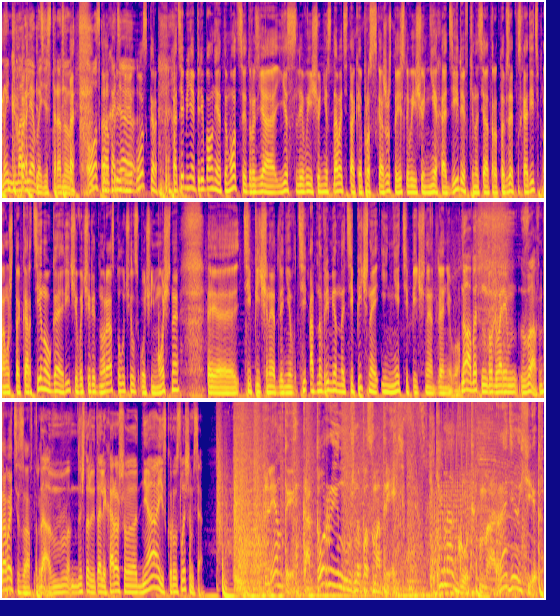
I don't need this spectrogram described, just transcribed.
Мы не могли обойти сторону Оскар, хотя... Оскар, хотя меня переполняют эмоции, друзья. Если вы еще не... Давайте так, я просто скажу, что если вы еще не ходили в кинотеатр, то обязательно сходите, потому что картина у Гая Ричи в очередной раз получилась очень мощная, э, типичная для него, ти, одновременно типичная и нетипичная для него. Ну, об этом мы поговорим завтра. Давайте завтра. Да, ну что ж, Виталий, хорошего дня и скоро услышимся. Ленты, которые нужно посмотреть. Киногуд на Радиохит.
